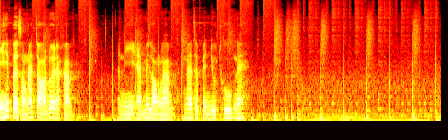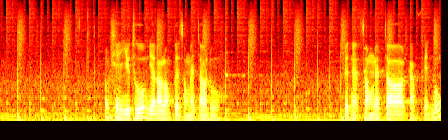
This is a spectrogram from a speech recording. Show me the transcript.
มีให้เปิด 2 หน้าจอด้วยนะครับ อันนี้แอปไม่รองรับ น่าจะเป็น YouTube นะ โอเค YouTube เดี๋ยวเราลองเปิด 2 หน้าจอดู เปิดนะสองหน้าจอกับ Facebook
